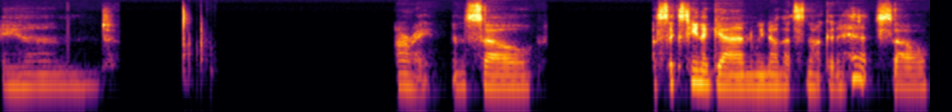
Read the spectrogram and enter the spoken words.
And all right, and so a 16 again. We know that's not going to hit. So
